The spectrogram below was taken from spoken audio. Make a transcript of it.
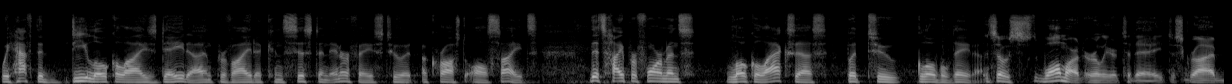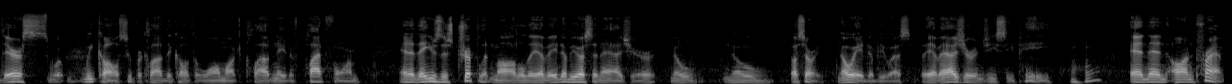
We have to delocalize data and provide a consistent interface to it across all sites that's high performance, local access, but to global data. So Walmart earlier today described their, what we call SuperCloud, they call it the Walmart Cloud Native Platform. And they use this triplet model. They have AWS and Azure, no, no, oh, sorry, no AWS. They have Azure and GCP, mm-hmm. and then on-prem,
